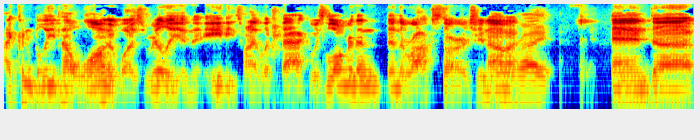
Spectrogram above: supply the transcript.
I couldn't believe how long it was. Really, in the '80s, when I look back, it was longer than than the rock stars. You know, right? And uh,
